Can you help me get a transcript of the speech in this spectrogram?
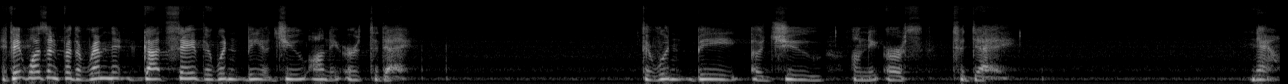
If it wasn't for the remnant God saved, there wouldn't be a Jew on the earth today. There wouldn't be a Jew on the earth today. Now,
